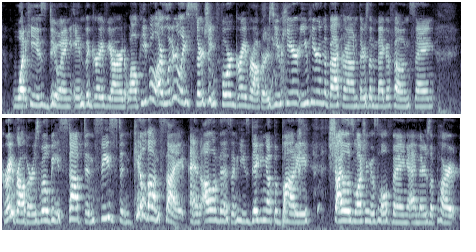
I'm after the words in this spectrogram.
what he is doing in the graveyard while people are literally searching for grave robbers. You hear you hear in the background there's a megaphone saying grave robbers will be stopped and seized and killed on sight and all of this and he's digging up a body. Shilo's watching this whole thing and there's a part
